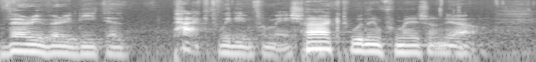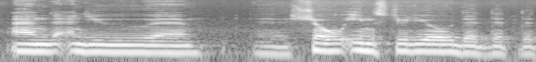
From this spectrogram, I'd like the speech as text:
very, very detailed, packed with information. Packed with information. Yeah. and and you uh, show in studio the, the, the,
